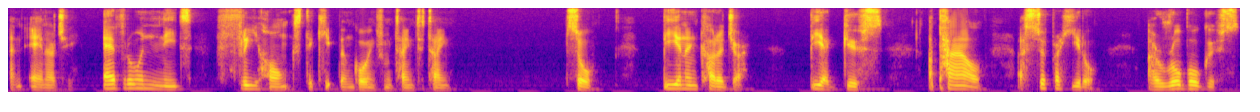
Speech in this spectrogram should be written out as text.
and energy. Everyone needs three honks to keep them going from time to time. So, be an encourager, be a goose, a pal, a superhero, a robo goose.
